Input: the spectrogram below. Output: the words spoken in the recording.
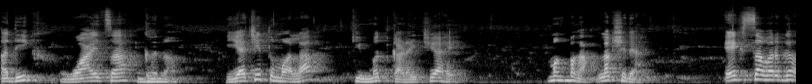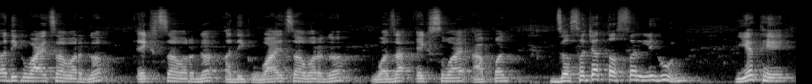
अधिक वायचा घन याची तुम्हाला किंमत काढायची आहे. मग बघा लक्ष द्या. एक्सचा वर्ग अधिक वायचा वर्ग एक्सचा वर्ग अधिक वायचा वर्ग वजा एक्स वाय. आपण जसंच्या तसं लिहून येथे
